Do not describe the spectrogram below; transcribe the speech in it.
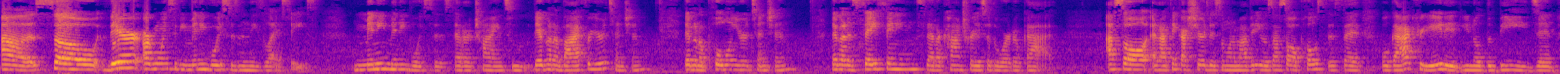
Uh, so there are going to be many voices in these last days. Many, many voices that are trying to, they're going to vie for your attention. They're going to pull on your attention. They're going to say things that are contrary to the word of God. I saw, and I think I shared this in one of my videos, I saw a post that said, well, God created, you know, the beads and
